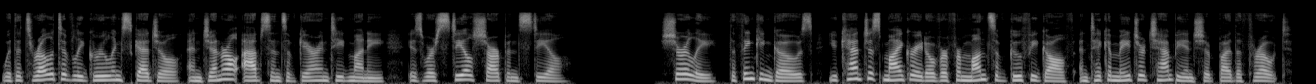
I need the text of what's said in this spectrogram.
with its relatively grueling schedule and general absence of guaranteed money, is where steel sharpens steel. Surely, the thinking goes, you can't just migrate over from months of goofy golf and take a major championship by the throat.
